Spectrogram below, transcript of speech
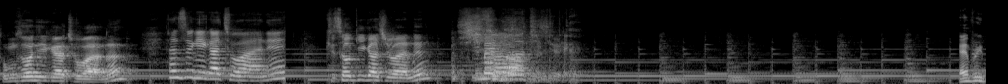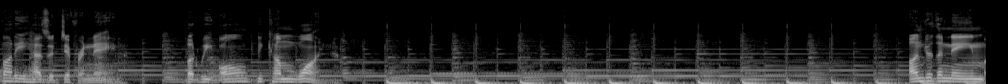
동선이가 좋아하는 현숙이가 좋아하는 규석이가 좋아하는 시마 디지텍. Everybody has a different name, but we all become one. Under the name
